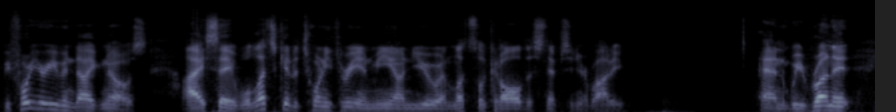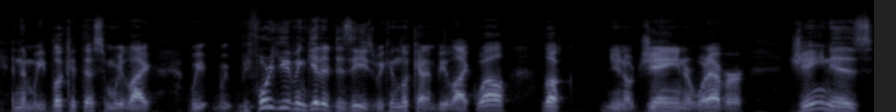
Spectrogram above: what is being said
before you're even diagnosed, I say, well, let's get a 23andMe on you and let's look at all the SNPs in your body. And we run it, and then we look at this, and we like, we, we before you even get a disease, we can look at it and be like, well, look, you know, Jane or whatever, Jane is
